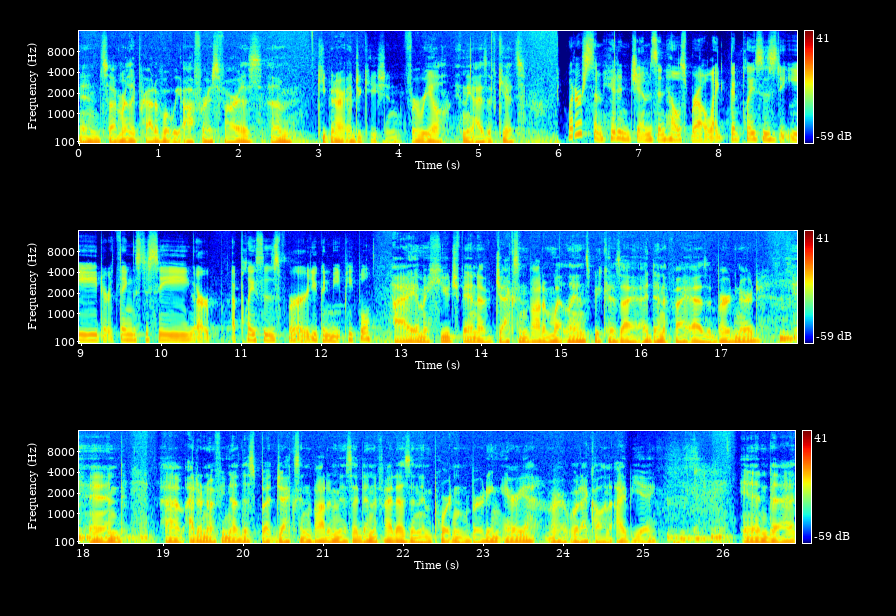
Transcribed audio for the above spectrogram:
And so I'm really proud of what we offer as far as um, keeping our education for real in the eyes of kids. What are some hidden gems in Hillsboro, like good places to eat or things to see or uh, places where you can meet people? I am a huge fan of Jackson Bottom Wetlands because I identify as a bird nerd. and um, I don't know if you know this, but Jackson Bottom is identified as an important birding area or what I call an IBA. and uh,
